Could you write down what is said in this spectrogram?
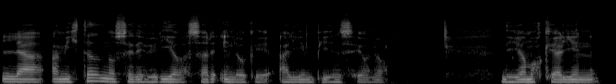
la amistad no se debería basar en lo que alguien piense o no. Digamos que alguien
